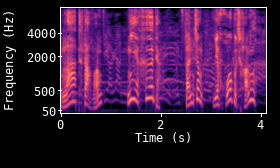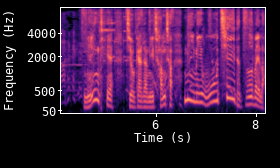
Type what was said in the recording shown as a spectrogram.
邋遢大王，你也喝点，反正也活不长了。明天就该让你尝尝秘密武器的滋味了。”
